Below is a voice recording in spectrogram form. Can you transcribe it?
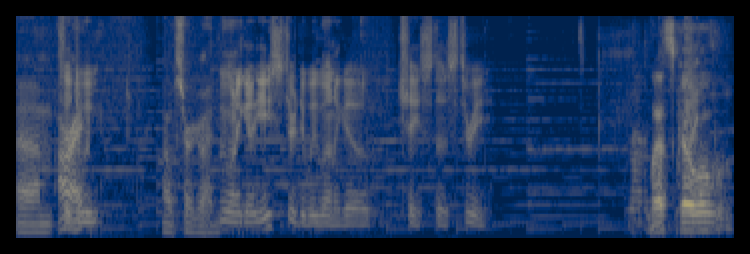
Um, So all right. do we, Oh, sorry. Go ahead. we want to go east, or do we want to go chase those three? Let's go.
